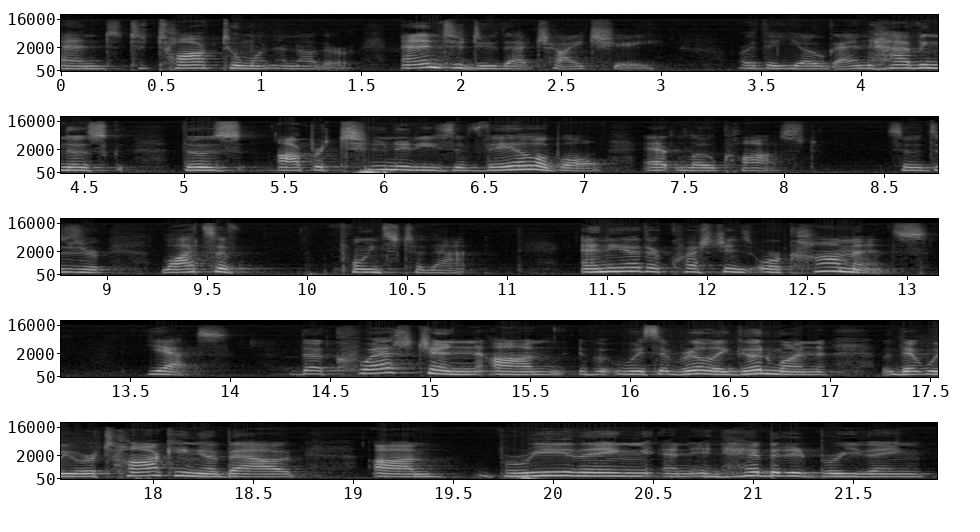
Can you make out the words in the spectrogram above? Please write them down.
and to talk to one another and to do that tai chi or the yoga and having those, those opportunities available at low cost. So, those are lots of points to that. Any other questions or comments? Yes. The question um, was a really good one that we were talking about um, breathing and inhibited breathing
